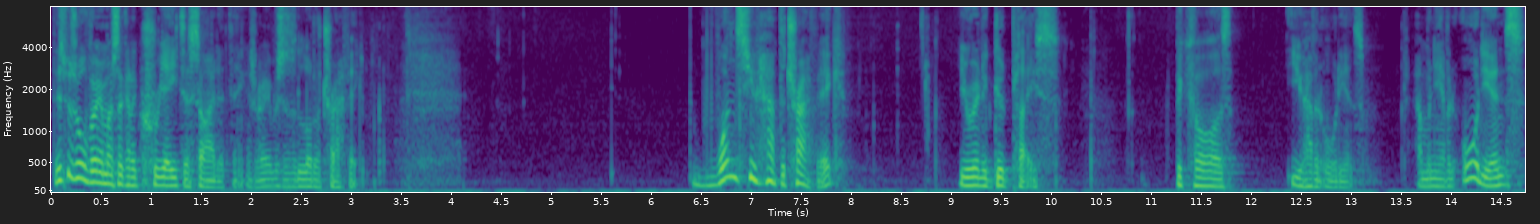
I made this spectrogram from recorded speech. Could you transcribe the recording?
This was all very much the kind of creator side of things, right? Was just a lot of traffic. Once you have the traffic, you're in a good place because you have an audience. And when you have an audience,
